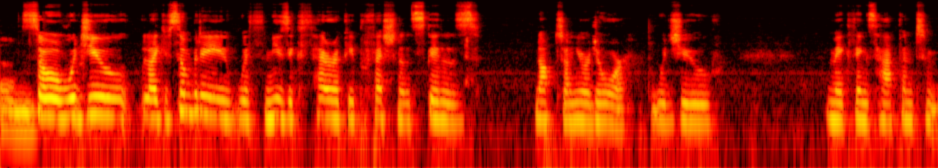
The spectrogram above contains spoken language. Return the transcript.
Um, so, would you like if somebody with music therapy professional skills knocked on your door? Would you make things happen to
